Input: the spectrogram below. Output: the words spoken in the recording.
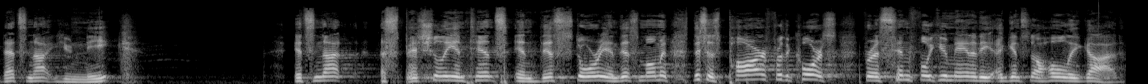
that's not unique. It's not especially intense in this story, in this moment. This is par for the course for a sinful humanity against a holy God.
